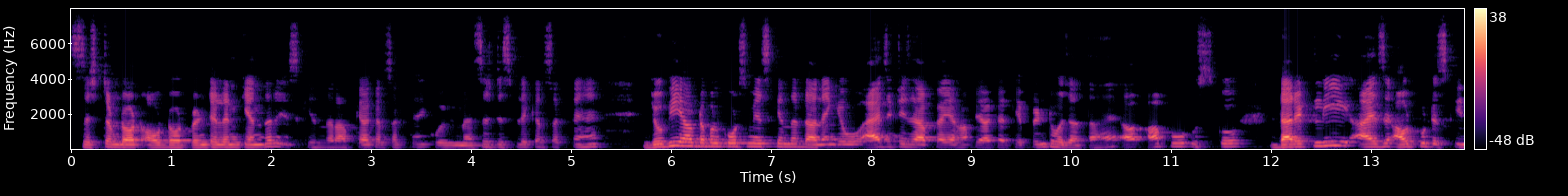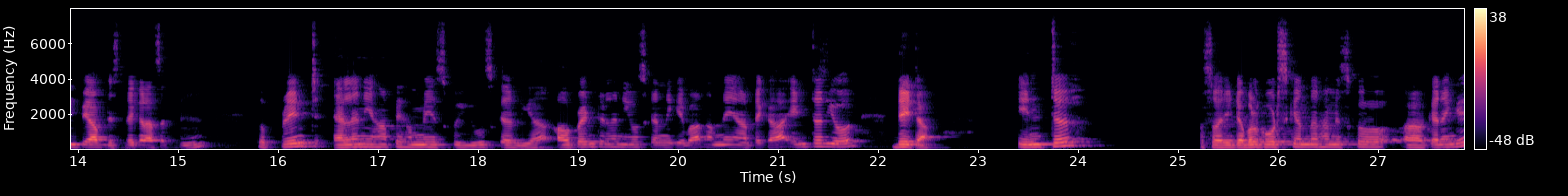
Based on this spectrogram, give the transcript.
system dot out dot print के अंदर। इसके अंदर आप क्या कर सकते हैं, कोई भी मैसेज डिस्प्ले कर सकते हैं। जो भी आप डबल कोट्स में इसके अंदर डालेंगे वो एज इट इज़ आपका यहाँ पे आकर के प्रिंट हो जाता है और आप वो उसको directly as a output screen पे आप डिस्प्ले करा सकते हैं। तो प्रिंट एलन यहाँ पे हमने इसको यूज़ कर लिया और प्रिंट एलन यूज़ करने के बाद हमने यहाँ पे कहा enter your data enter sorry double quotes के अंदर हम इसको आ, करेंगे।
